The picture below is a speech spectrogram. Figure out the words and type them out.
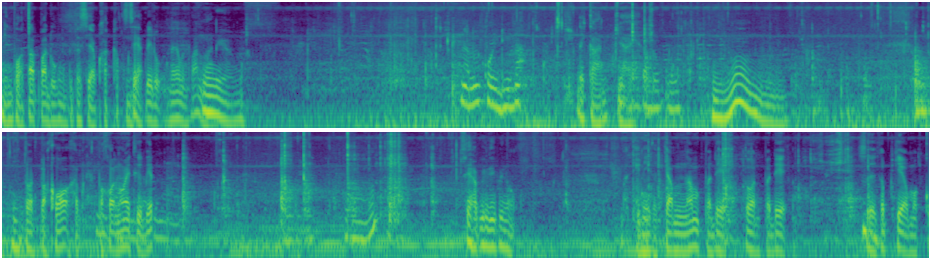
เห็นพอตับปลาดุกนี่เป็นจะแสบคักครับแซ่บได้ดุเนื้อมันหวานเนื้อเนี่ยมันคุยดีนะในการใหญ่กระดูกเลยอืมนี่ตอนปลาคอครับเนี่ยปลาคอน้อยถือเบ็ดแสบอีหลีพี่น้องมาที่นี่ก็จำน้ำปลาเดะตอนปลาเดะเสือกับเกียวมะโก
